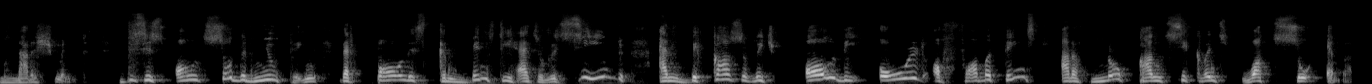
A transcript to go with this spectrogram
nourishment. This is also the new thing that Paul is convinced he has received, and because of which all the old or former things are of no consequence whatsoever.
